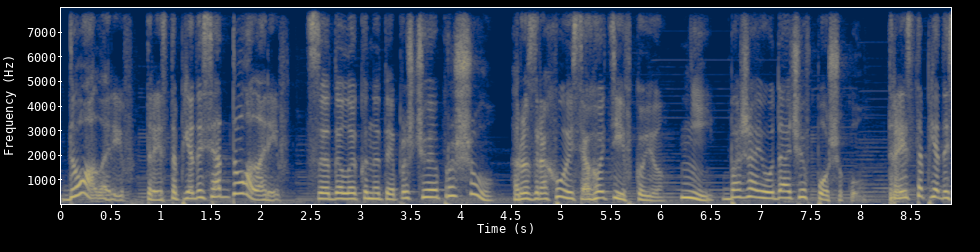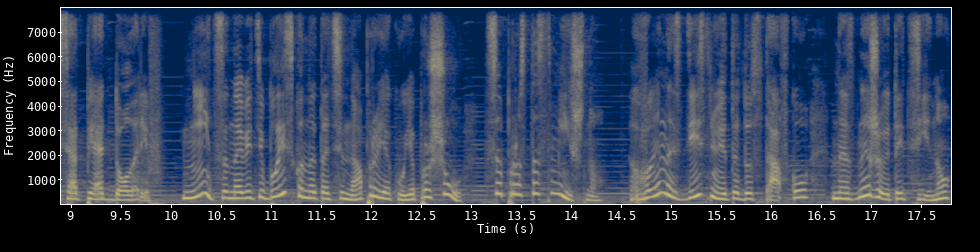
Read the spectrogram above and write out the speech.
Доларів! 350 доларів! Це далеко не те, про що я прошу. Розрахуюся готівкою. Ні, бажаю удачі в пошуку. 355 доларів. Ні, це навіть і близько не та ціна, про яку я прошу. Це просто смішно. Ви не здійснюєте доставку, не знижуєте ціну.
